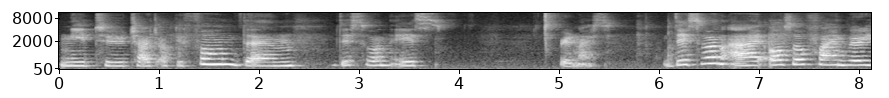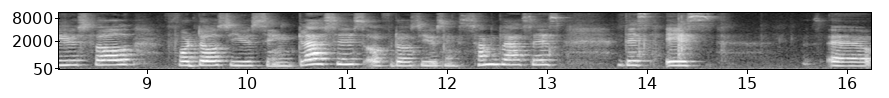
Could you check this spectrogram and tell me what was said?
need to charge up your phone, then this one is very nice. This one I also find very useful for those using glasses or for those using sunglasses. This is uh,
